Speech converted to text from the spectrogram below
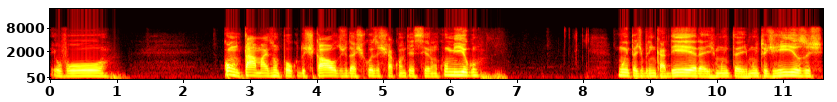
Eu vou contar mais um pouco dos causos, das coisas que aconteceram comigo. Muitas brincadeiras, muitas, muitos risos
